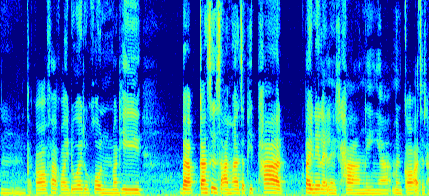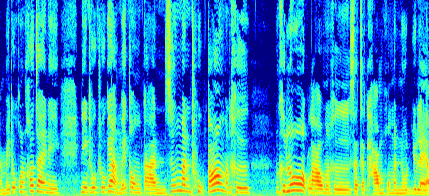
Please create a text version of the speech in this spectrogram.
อืม แต่ก็ฝากไว้ด้วยทุกคนบางที แบบการสื่อสารมันอาจจะผิดพลาด ไปในหลาย ๆ ทางอะไรเงี้ย มันก็อาจจะทำให้ทุกคนเข้าใจในในทุก ๆ อย่างไม่ตรงกัน ซึ่งมันถูกต้องมันคือมันคือโลกเรา มันคือสัจธรรมของมนุษย์อยู่แล้ว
